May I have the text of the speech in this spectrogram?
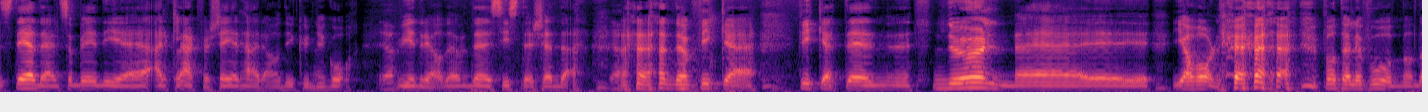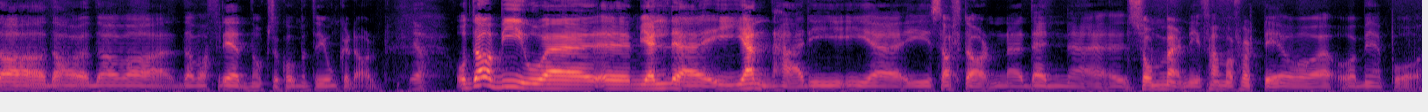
stedet, eller så ble de erklært for seierherrer, og de kunne gå ja. videre. Og det, det siste skjedde. Ja. de fikk, fikk et nølende jawohl på telefonen, og da, da, da, var, da var freden også kommet til Junkerdalen. Ja. Og da blir jo eh, eh, Mjelde igjen her i, i, eh, i Saltdalen eh, den eh, sommeren i 45 og, og med på å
